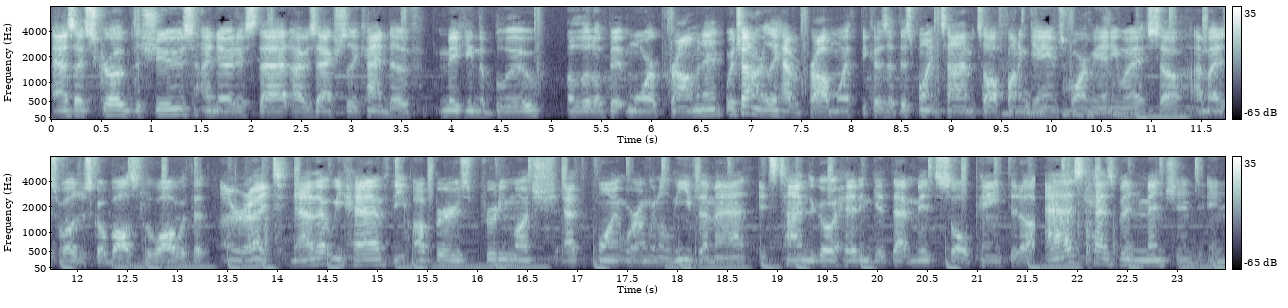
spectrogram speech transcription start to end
As I scrubbed the shoes, I noticed that I was actually kind of making the blue a little bit more prominent, which I don't really have a problem with because at this point in time, it's all fun and games for me anyway, so I might as well just go balls to the wall with it. All right, now that we have the uppers pretty much at the point where I'm gonna leave them at, it's time to go ahead and get that midsole painted up. As has been mentioned in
